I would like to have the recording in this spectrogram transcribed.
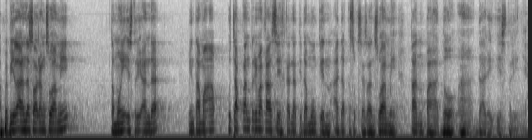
Apabila Anda seorang suami, temui istri Anda, minta maaf, ucapkan terima kasih karena tidak mungkin ada kesuksesan suami tanpa doa dari istrinya.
